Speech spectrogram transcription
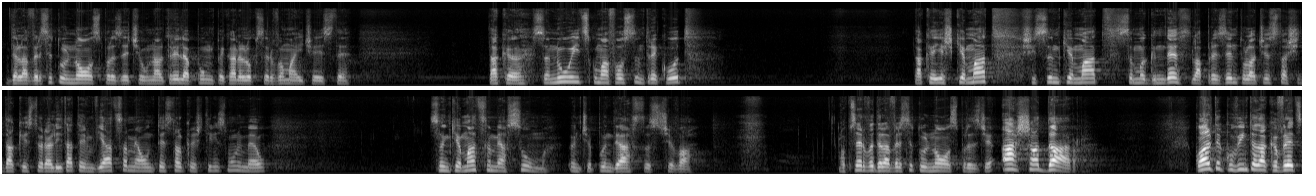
de la versetul 19, un al treilea punct pe care îl observăm aici este, dacă să nu uiți cum a fost în trecut, Dacă ești chemat și sunt chemat să mă gândesc la prezentul acesta și dacă este o realitate în viața mea, un test al creștinismului meu, sunt chemat să-mi asum, începând de astăzi, ceva. Observă de la versetul 19. Așadar, cu alte cuvinte, dacă vreți,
